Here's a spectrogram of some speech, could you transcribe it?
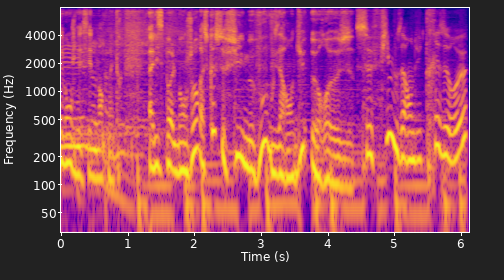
C'est bon, je vais essayer de m'en remettre. Alice Paul, bonjour. Est-ce que ce film, vous, vous a rendu heureuse? Ce film nous a rendus très heureux,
